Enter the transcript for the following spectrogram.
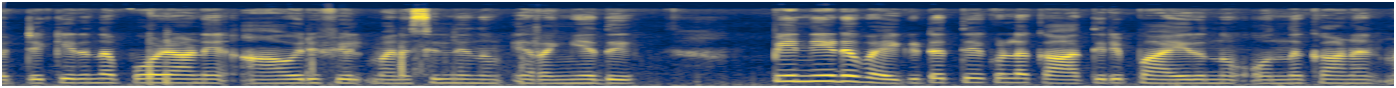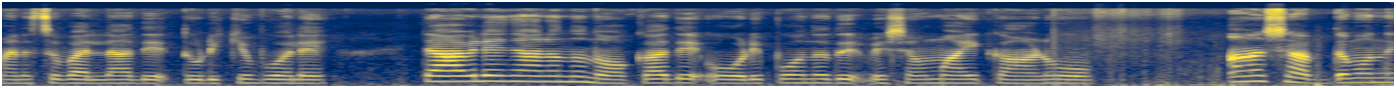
ഒറ്റയ്ക്കിരുന്നപ്പോഴാണ് ആ ഒരു ഫീൽ മനസ്സിൽ നിന്നും ഇറങ്ങിയത്. പിന്നീട് വൈകിട്ടത്തേക്കുള്ള കാത്തിരിപ്പായിരുന്നു ഒന്ന് കാണാൻ മനസ്സ് വല്ലാതെ തുടിക്കും പോലെ. രാവിലെ ഞാനൊന്ന് നോക്കാതെ ഓടിപ്പോന്നത് വിഷമമായി കാണുമോ ആ ശബ്ദമൊന്ന്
